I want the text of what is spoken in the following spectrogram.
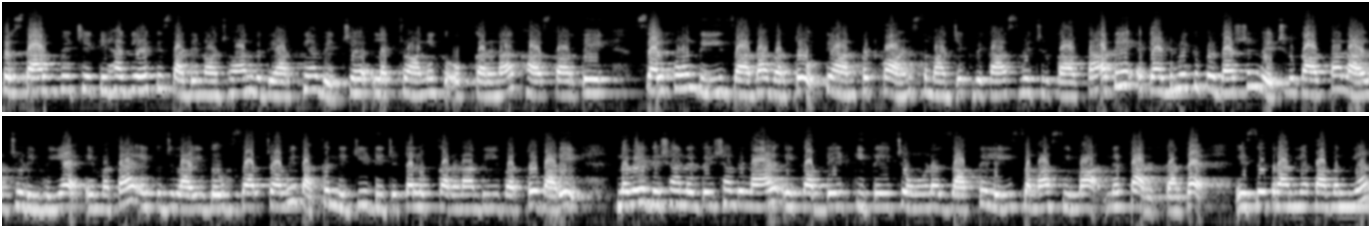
ਪ੍ਰਸਤਾਵ ਵਿੱਚ ਇਹ ਕਿਹਾ ਗਿਆ ਹੈ ਕਿ ਸਾਡੇ ਨੌਜਵਾਨ ਵਿਦਿਆਰਥੀਆਂ ਵਿੱਚ ਇਲੈਕਟ੍ਰੋਨਿਕ ਉਪਕਰਨਾਂ ਖਾਸ ਤੌਰ ਤੇ ਸੈੱਲ ਦੀ ਜ਼ਿਆਦਾ ਵਰਤੋਂ, ਧਿਆਨ ਭਟਕਾਉਣ, ਸਮਾਜਿਕ ਵਿਕਾਸ ਵਿੱਚ ਰੁਕਾਵਟਾਂ ਅਤੇ ਅਕੈਡਮਿਕ ਪ੍ਰਦਰਸ਼ਨ ਵਿੱਚ ਰੁਕਾਵਟਾਂ ਨਾਲ ਜੁੜੀ ਹੋਈ ਹੈ। ਇਹ ਮਤਾ 1 ਜੁਲਾਈ 2024 ਤੱਕ ਨਿੱਜੀ ਡਿਜੀਟਲ ਉਪਕਰਣਾਂ ਦੀ ਵਰਤੋਂ ਬਾਰੇ ਨਵੇਂ ਦਿਸ਼ਾ ਨਿਰਦੇਸ਼ਾਂ ਦੇ ਨਾਲ ਇੱਕ ਅਪਡੇਟ ਕੀਤੇ ਚੋਣ ਜ਼ਾਬਤੇ ਲਈ ਸਮਾਂ ਸੀਮਾ ਨਿਰਧਾਰਿਤ ਕਰਦਾ ਹੈ। ਇਸੇ ਤਰ੍ਹਾਂ ਦੀਆਂ ਪਾਬੰਦੀਆਂ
